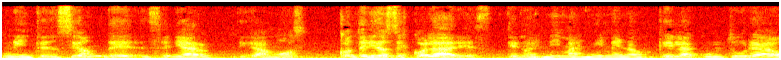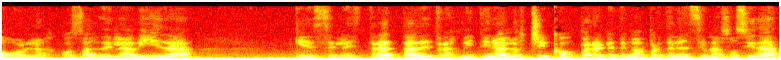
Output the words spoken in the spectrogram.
una intención de enseñar, digamos, contenidos escolares, que no es ni más ni menos que la cultura o las cosas de la vida que se les trata de transmitir a los chicos para que tengan pertenencia a una sociedad.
